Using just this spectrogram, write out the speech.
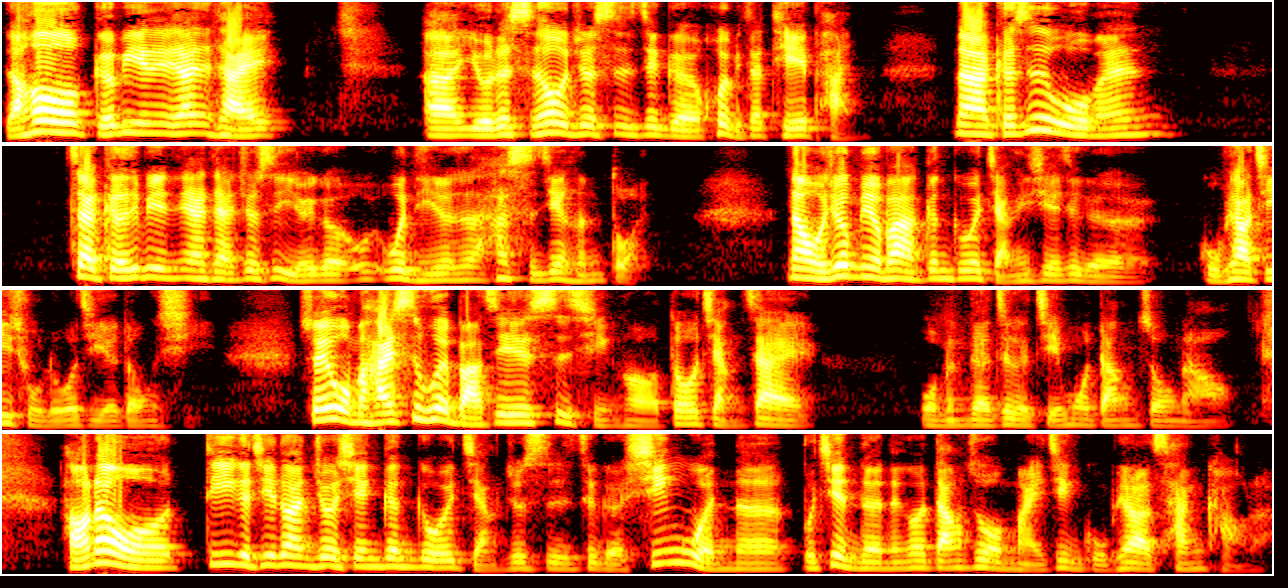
然后隔壁的那家电视台，呃，有的时候就是这个会比较贴盘。那可是我们在隔壁那家台就是有一个问题，就是它时间很短，那我就没有办法跟各位讲一些这个股票基础逻辑的东西，所以我们还是会把这些事情哦都讲在。我们的这个节目当中，然后好，那我第一个阶段就先跟各位讲，就是这个新闻呢，不见得能够当做买进股票的参考了。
